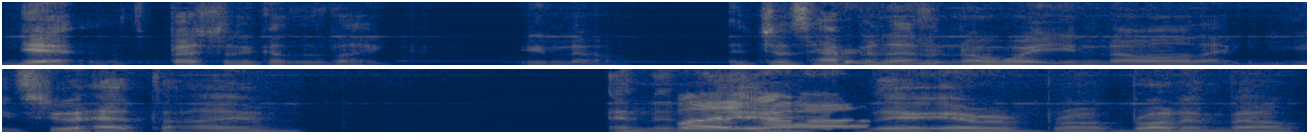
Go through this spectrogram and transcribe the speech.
Yeah, especially because it's like, you know, it just happened out of nowhere. You know, like you should have had time, and then But, their uh, their error brought, brought him out.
